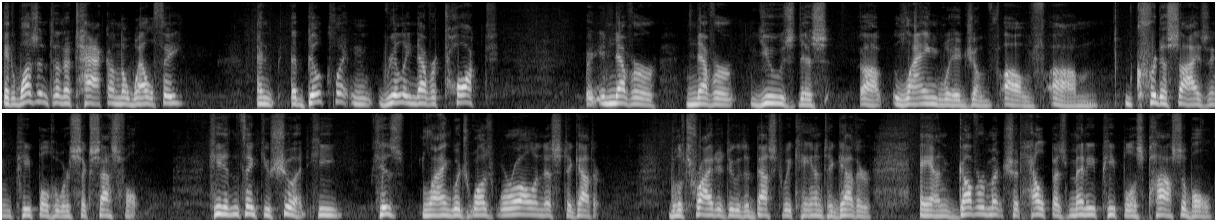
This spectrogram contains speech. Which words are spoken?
It wasn't an attack on the wealthy, and uh, Bill Clinton really never talked, never, never used this uh, language of, of um, criticizing people who are successful. He didn't think you should. He, his language was, we're all in this together. We'll try to do the best we can together. And government should help as many people as possible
